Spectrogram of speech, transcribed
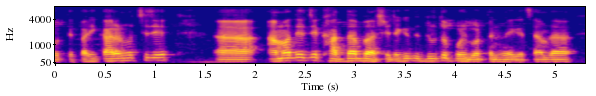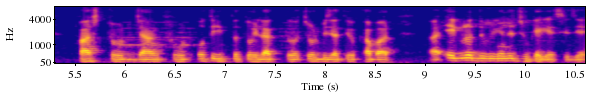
করতে পারি। কারণ হচ্ছে যে আমাদের যে খাদ্যাভ্যাস, সেটা কিন্তু দ্রুত পরিবর্তন হয়ে গেছে। আমরা ফাস্ট ফুড, জাঙ্ক ফুড, অতিরিক্ত তৈলাক্ত, চর্বি জাতীয় খাবার এগুলোর দিকে কিন্তু ঝুঁকে গেছি যে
